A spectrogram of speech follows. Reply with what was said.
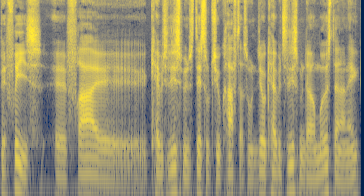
befries øh, fra øh, kapitalismens destruktive kræfter. Sådan. Det var kapitalismen, der var modstanderne, ikke?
